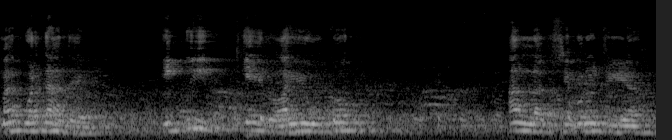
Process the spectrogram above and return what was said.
Ma guardate, in qui chiedo aiuto alla psicologia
